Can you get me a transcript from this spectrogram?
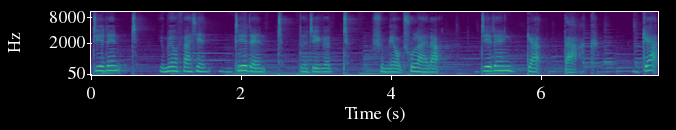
Didn't 有没有发现 didn't 的这个 t 是没有出来的？Didn't get back. Get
